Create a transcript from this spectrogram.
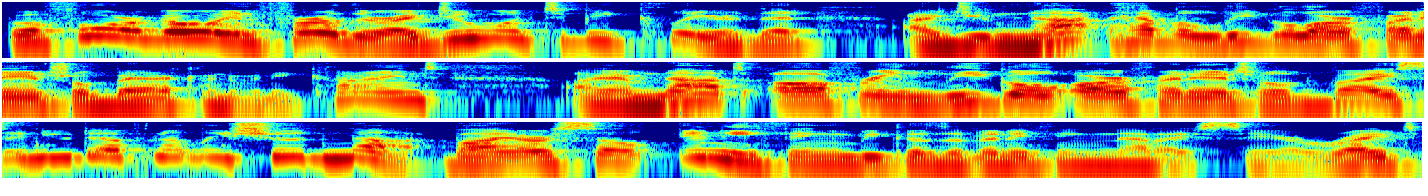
before going further, I do want to be clear that I do not have a legal or financial background of any kind. I am not offering legal or financial advice, and you definitely should not buy or sell anything because of anything that I say or write.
